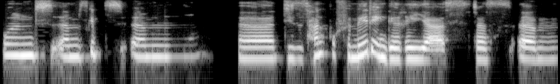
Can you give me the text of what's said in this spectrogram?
Und ähm, es gibt ähm, äh, dieses Handbuch für Medienguerillas, das ähm,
